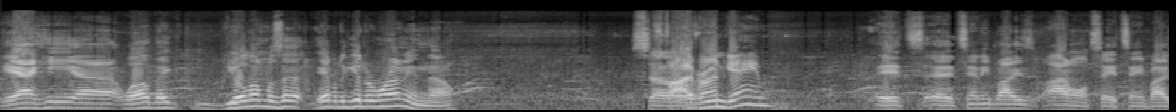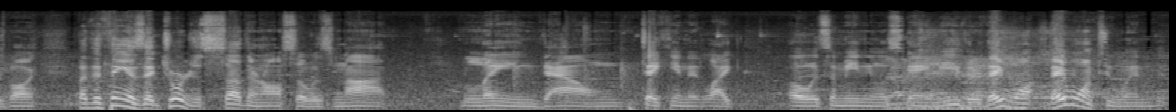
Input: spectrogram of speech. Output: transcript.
yeah, he uh, well, they ULM was uh, able to get a run in though. So Five run game. It's it's anybody's. I won't say it's anybody's ball. But the thing is that Georgia Southern also was not laying down, taking it like, oh, it's a meaningless game either. They want they want to win.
